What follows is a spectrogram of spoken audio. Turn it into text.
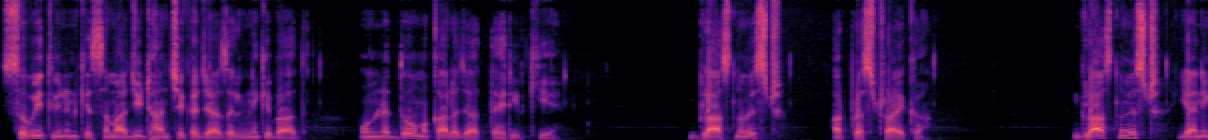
سوویت یونین کے سماجی ڈھانچے کا جائزہ لینے کے بعد انہوں نے دو مقالہ جات تحریر کیے۔ گلاس نوسٹ اور پرسٹرائکا گلاس نوسٹ یعنی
